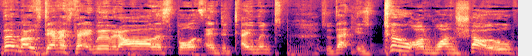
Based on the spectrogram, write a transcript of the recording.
the most devastating move in all of sports entertainment. So that is two on one show.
